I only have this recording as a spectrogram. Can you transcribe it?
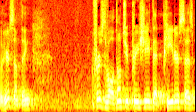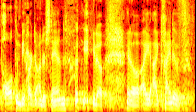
well, here's something. First of all, don't you appreciate that Peter says Paul can be hard to understand? you know, you know, I, I kind of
